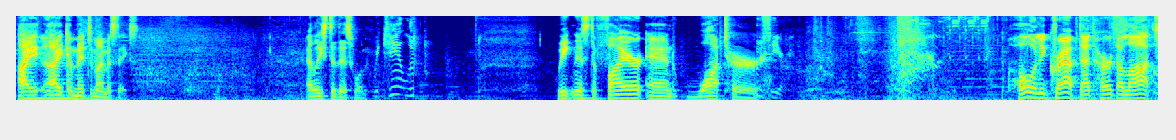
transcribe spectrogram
I I commit to my mistakes. At least to this one. We can't lose Weakness to fire and water. Holy crap, that hurt a lot.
